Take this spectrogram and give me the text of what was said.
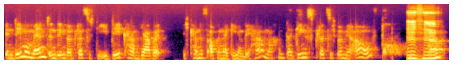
in dem Moment, in dem dann plötzlich die Idee kam, ja, aber ich kann das auch in der GmbH machen, da ging es plötzlich bei mir auf. Mhm. war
